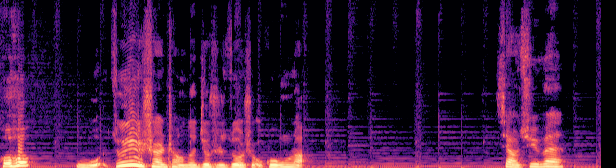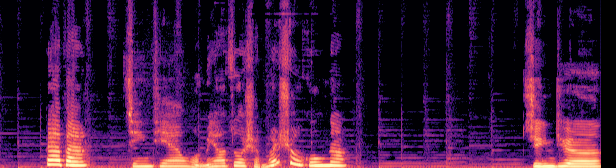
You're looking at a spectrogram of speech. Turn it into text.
呵呵，我最擅长的就是做手工了。”小趣问：“爸爸，今天我们要做什么手工呢？”“今天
